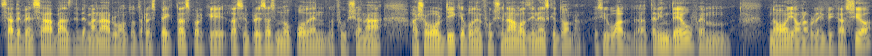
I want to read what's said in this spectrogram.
S'ha de pensar abans de demanar-ho amb tots respectes perquè les empreses no poden funcionar. Això vol dir que poden funcionar amb els diners que donen. És igual, eh, tenim 10, fem... No, hi ha una planificació,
